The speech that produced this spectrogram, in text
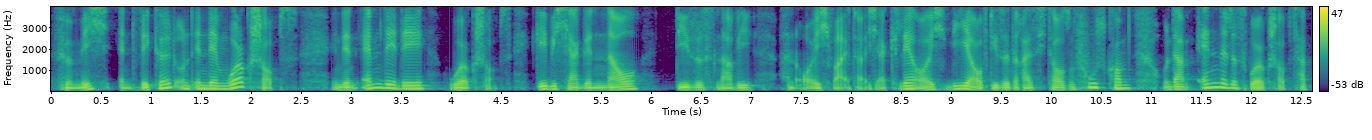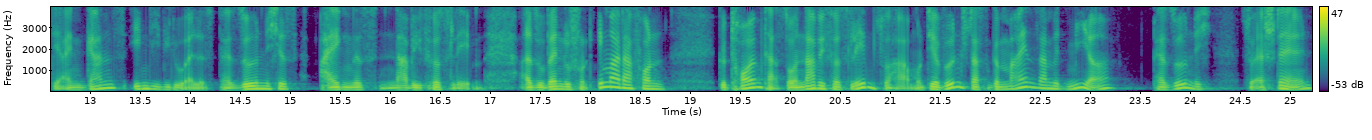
für mich entwickelt und in den Workshops, in den MDD-Workshops, gebe ich ja genau dieses Navi an euch weiter. Ich erkläre euch, wie ihr auf diese 30.000 Fuß kommt und am Ende des Workshops habt ihr ein ganz individuelles, persönliches, eigenes Navi fürs Leben. Also wenn du schon immer davon geträumt hast, so ein Navi fürs Leben zu haben und dir wünscht, das gemeinsam mit mir persönlich zu erstellen,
